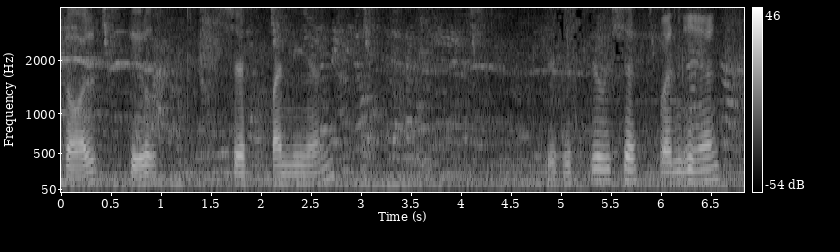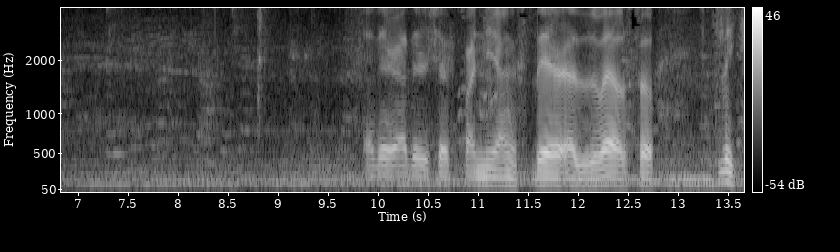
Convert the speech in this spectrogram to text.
stall, still Chef Panyang. This is still Chef Panyang. And there are other chef panyangs there as well. So it's like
